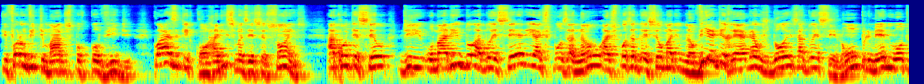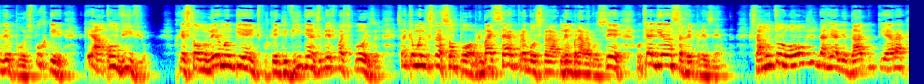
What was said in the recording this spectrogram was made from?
que foram vitimados por Covid, quase que com raríssimas exceções, aconteceu de o marido adoecer e a esposa não, a esposa adoeceu, o marido não. Via de regra, os dois adoeceram, um primeiro e o outro depois. Por quê? Porque há convívio. Porque estão no mesmo ambiente, porque dividem as mesmas coisas. Isso aqui é uma ilustração pobre, mas serve para mostrar, lembrar a você o que a aliança representa. Está muito longe da realidade do que era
